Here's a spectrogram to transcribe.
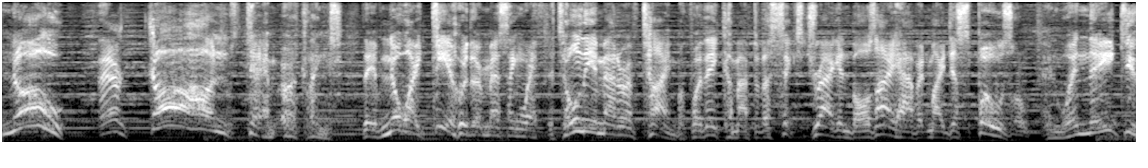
No! They're gone! Damn Earthlings! They have no idea who they're messing with. It's only a matter of time before they come after the six Dragon Balls I have at my disposal. And when they do,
